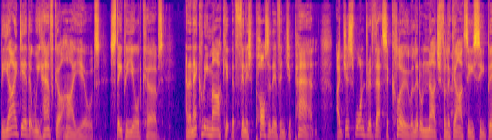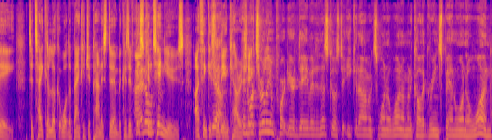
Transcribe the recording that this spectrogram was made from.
The idea that we have got high yields, steeper yield curves, and an equity market that finished positive in Japan, I just wonder if that's a clue, a little nudge for Lagarde's ECB to take a look at what the Bank of Japan is doing. Because if this continues, I think it's yeah. really encouraging. And what's really important here, David, and this goes to Economics 101, I'm going to call it Greenspan 101,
